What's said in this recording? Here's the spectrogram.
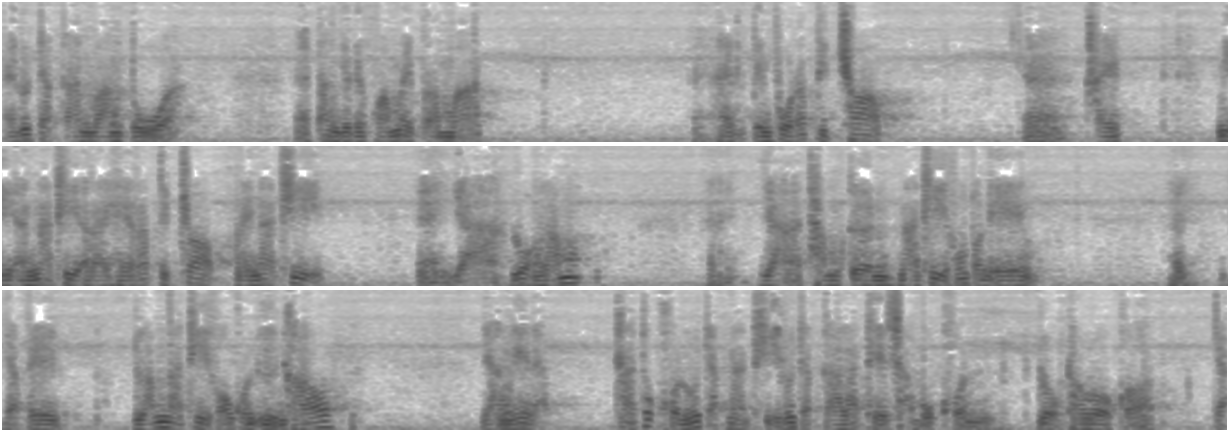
ให้รู้จักการวางตัวตั้งอยู่ในความไม่ประมาท ให้เป็นผู้รับผิดชอบ ใครมีอันหน้าที่อะไรให้รับผิดชอบในหน้าที่ อย่าล่วงล้ำอย่าทำเกินหน้าที่ของตนเอง อย่าไปล้ำหน้าที่ของคนอื่นเขา อย่างนี้แหละ ถ้าทุกคนรู้จักหน้าที่รู้จักกาลเทศะบุคคล โลกทั้งโลกก็จะ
